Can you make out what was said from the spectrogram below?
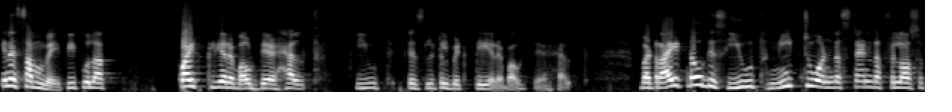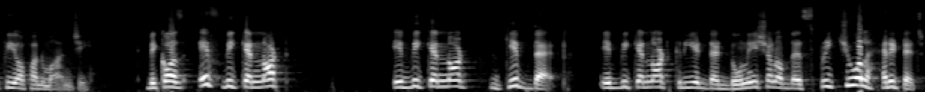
in a some way people are quite clear about their health youth is little bit clear about their health but right now this youth need to understand the philosophy of hanumanji because if we cannot if we cannot give that if we cannot create that donation of the spiritual heritage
